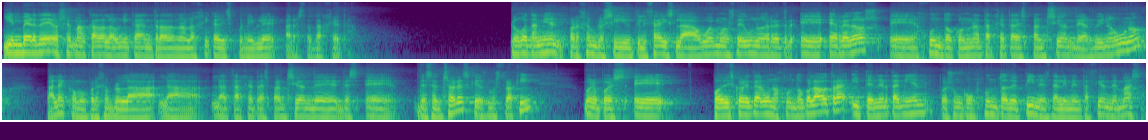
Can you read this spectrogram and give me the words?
y en verde os he marcado la única entrada analógica disponible para esta tarjeta. Luego también, por ejemplo, si utilizáis la WEMOS D1 R2 eh, junto con una tarjeta de expansión de Arduino 1, ¿vale? como por ejemplo la, tarjeta de expansión de, eh, de, sensores que os muestro aquí, bueno, pues podéis conectar una junto con la otra y tener también pues, un conjunto de pines de alimentación de masa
